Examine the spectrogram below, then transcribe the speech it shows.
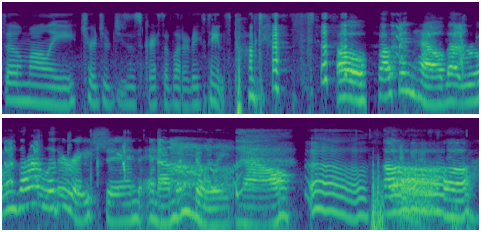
so Molly Church of Jesus Christ of Latter Day Saints podcast. Oh fucking hell! That ruins our alliteration, and I'm annoyed now. oh. Oh.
